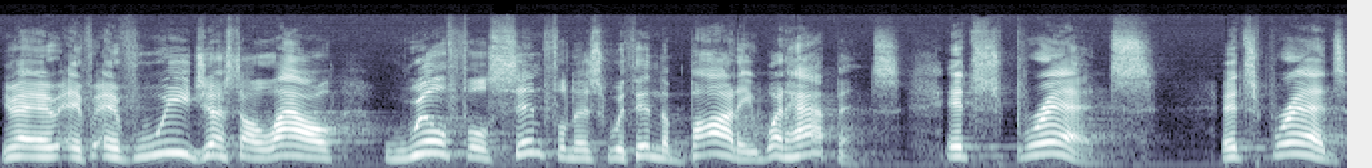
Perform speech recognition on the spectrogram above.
You know, if, if we just allow willful sinfulness within the body, what happens? It spreads. It spreads.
